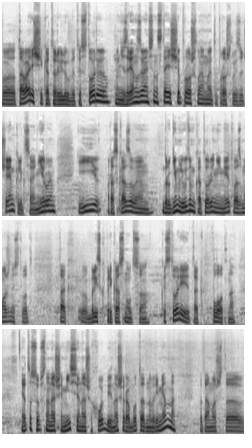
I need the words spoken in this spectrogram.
э, товарищей, которые любят историю. Мы не зря называемся «Настоящее прошлое». Мы это прошлое изучаем, коллекционируем и рассказываем другим людям, которые не имеют возможности вот так э, близко прикоснуться к истории, так плотно. Это, собственно, наша миссия, наше хобби и наша работа одновременно – потому что,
